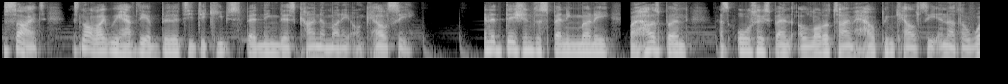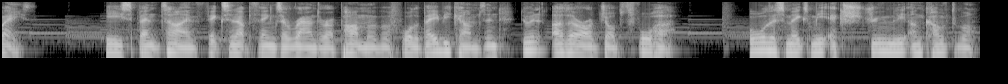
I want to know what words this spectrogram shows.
Besides, it's not like we have the ability to keep spending this kind of money on Kelsey. In addition to spending money, my husband has also spent a lot of time helping Kelsey in other ways. He spent time fixing up things around her apartment before the baby comes and doing other odd jobs for her. All this makes me extremely uncomfortable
